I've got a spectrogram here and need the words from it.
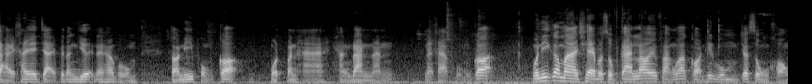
จ่ายค่าใช้จ่ายไปตั้งเยอะนะครับผมตอนนี้ผมก็หมดปัญหาทางด้านนั้นนะครับผมก็ วันนี้ก็มาแชร์ประสบการณ์เล่าให้ฟังว่าก่อนที่ผมจะส่งของ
